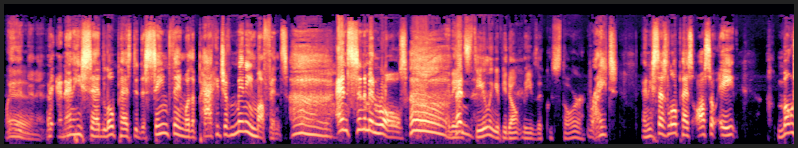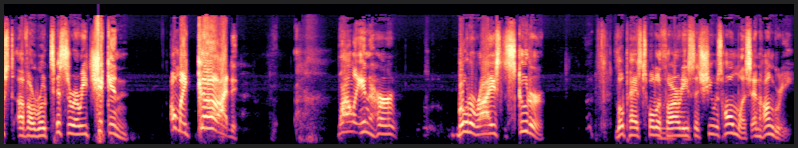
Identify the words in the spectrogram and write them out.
Wait a minute. And then he said Lopez did the same thing with a package of mini muffins and cinnamon rolls. It ain't and stealing if you don't leave the store. right? And he says Lopez also ate most of a rotisserie chicken. Oh my God! While in her motorized scooter, Lopez told mm-hmm. authorities that she was homeless and hungry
